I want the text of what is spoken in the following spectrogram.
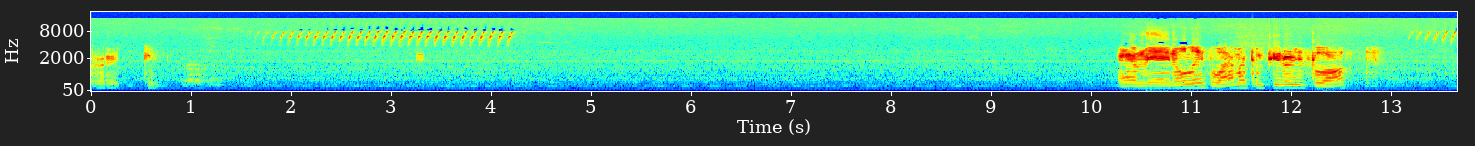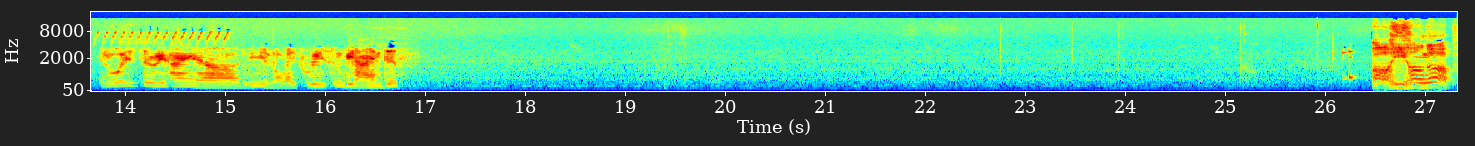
Alright. And may I know, like, why my computer is locked? And what is the behind, uh, you know, like, reason behind this? Oh, he hung up.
